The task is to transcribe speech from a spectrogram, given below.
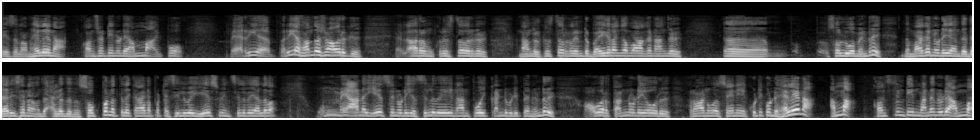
பேசலாம். ஹெலேனா கான்ஸ்டன்டினுடைய அம்மா. இப்போ பெரிய பெரிய சந்தோஷம் அவருக்கு. எல்லாரும் கிறிஸ்தவர்கள் நாங்கள் கிறிஸ்தவர்கள் என்று பகிரங்கமாக நாங்கள் சொல்லுவோம் என்று இந்த மகனுடைய அந்த தரிசனம் அந்த அல்லது அந்த சொப்பனத்தில் காணப்பட்ட சிலுவை இயேசுவின் சிலுவை அல்லவா? உண்மையான இயேசுனுடைய சிலுவையை நான் போய் கண்டுபிடிப்பேன் என்று அவர் தன்னுடைய ஒரு ராணுவ சேனையை கூட்டிக் கொண்டு ஹெலேனா அம்மா! கான்ஸ்டன்டின் மன்னனுடைய அம்மா.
